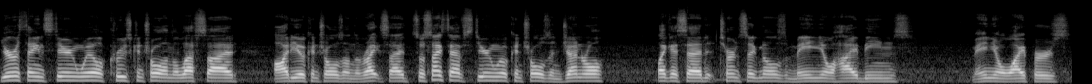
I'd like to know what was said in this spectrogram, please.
Urethane steering wheel, cruise control on the left side, audio controls on the right side. So it's nice to have steering wheel controls in general. Like I said, turn signals, manual high beams, manual wipers,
